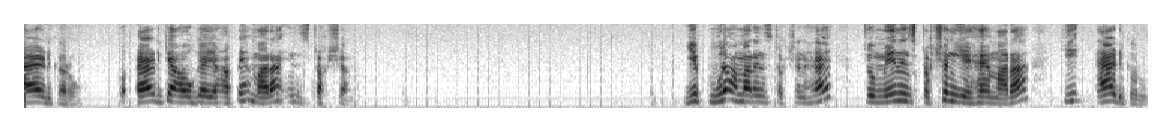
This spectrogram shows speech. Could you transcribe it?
ऐड करो। तो ऐड क्या हो गया यहाँ पे? हमारा इंस्ट्रक्शन ये पूरा हमारा इंस्ट्रक्शन है। जो मेन इंस्ट्रक्शन ये है हमारा कि ऐड करो।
